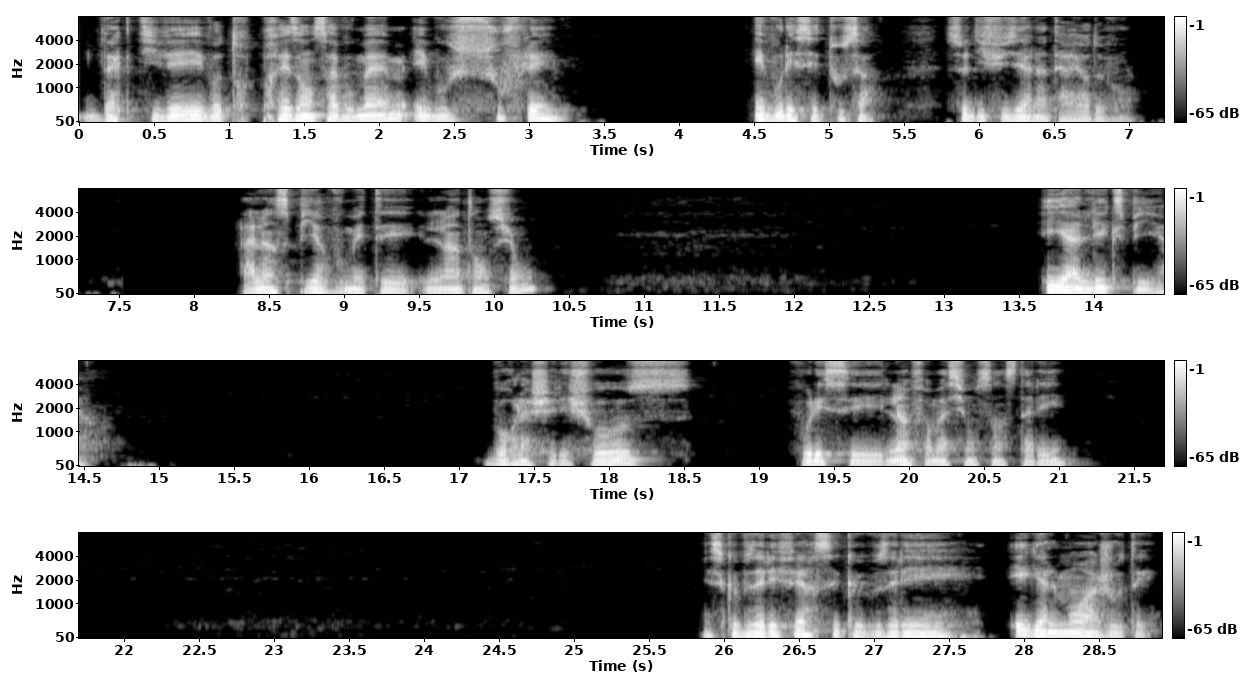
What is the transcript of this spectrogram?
d'activer votre présence à vous-même et vous souffler et vous laissez tout ça se diffuser à l'intérieur de vous. À l'inspire, vous mettez l'intention et à l'expire, vous relâchez les choses, vous laissez l'information s'installer. Et ce que vous allez faire, c'est que vous allez également ajouter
